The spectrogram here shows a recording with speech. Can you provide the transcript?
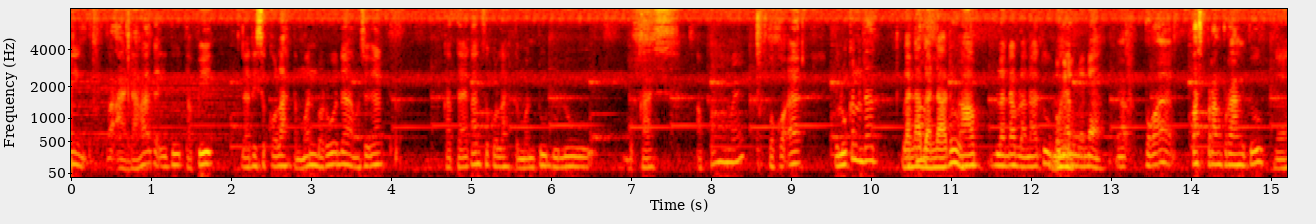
nih nggak ada nggak kayak itu tapi dari sekolah teman baru ada. Maksudnya katanya kan sekolah teman tuh dulu bekas apa namanya? Pokoknya dulu kan ada Belanda Belanda tuh. Ah, Belanda Belanda tuh. Belanda. Belanda. Ya, pokoknya pas perang-perang itu ya.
